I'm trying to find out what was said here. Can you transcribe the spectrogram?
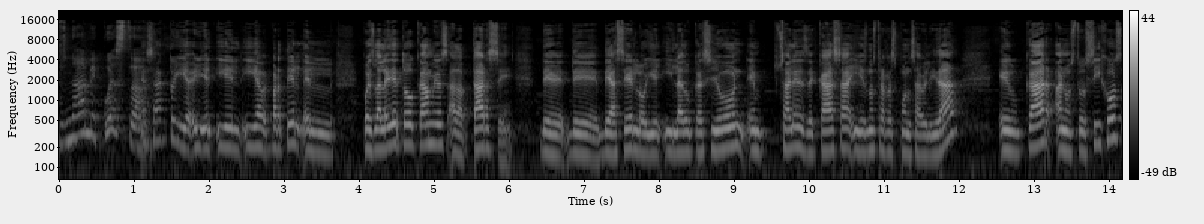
Pues nada me cuesta. Exacto, y, y, y, y aparte, el, el- pues la ley de todo cambio es adaptarse, de, de, de hacerlo, y, y la educación em, sale desde casa y es nuestra responsabilidad educar a nuestros hijos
